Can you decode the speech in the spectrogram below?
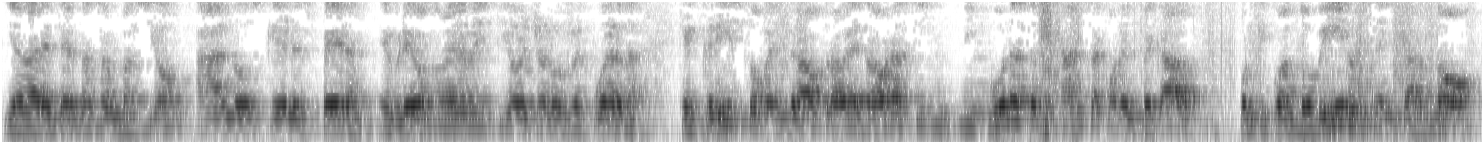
y a dar eterna salvación a los que le esperan. Hebreos 9:28 nos recuerda que Cristo vendrá otra vez, ahora sin ninguna semejanza con el pecado, porque cuando vino y se encarnó,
